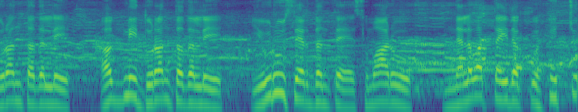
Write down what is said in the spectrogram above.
ದುರಂತದಲ್ಲಿ, ಅಗ್ನಿ ದುರಂತದಲ್ಲಿ ಇವರೂ ಸೇರಿದಂತೆ ಸುಮಾರು ನಲವತ್ತೈದಕ್ಕೂ ಹೆಚ್ಚು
